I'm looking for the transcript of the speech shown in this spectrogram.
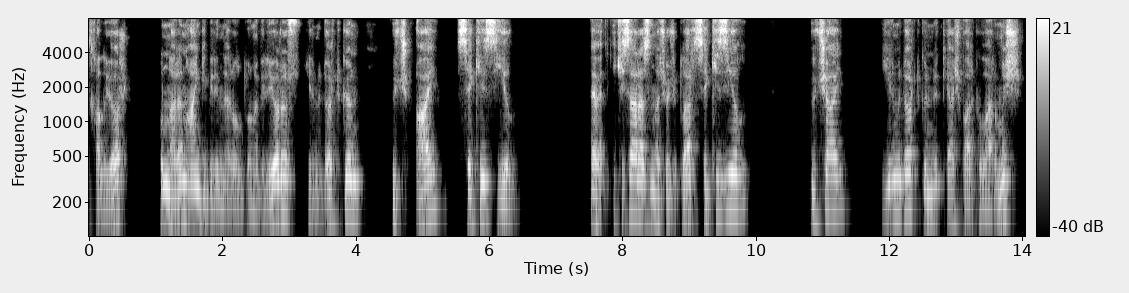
kalıyor. Bunların hangi birimler olduğunu biliyoruz. 24 gün, 3 ay, 8 yıl. Evet ikisi arasında çocuklar 8 yıl, 3 ay, 24 günlük yaş farkı varmış.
